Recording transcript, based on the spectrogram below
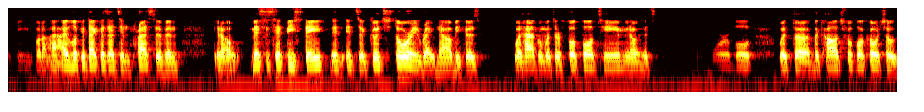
rankings. But I, I, look at that because that's impressive. And you know, Mississippi State, it, it's a good story right now because what happened with their football team, you know, it's horrible with the the college football coach. So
